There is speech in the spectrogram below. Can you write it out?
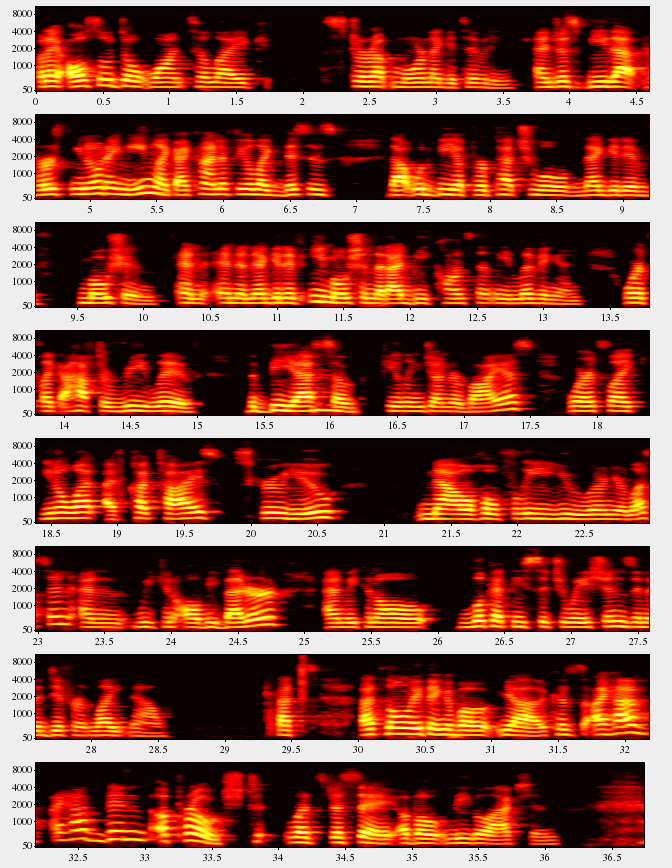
But I also don't want to like stir up more negativity and just be that person. You know what I mean? Like I kind of feel like this is that would be a perpetual negative motion and, and a negative emotion that I'd be constantly living in, where it's like I have to relive the BS mm-hmm. of feeling gender bias, where it's like, you know what? I've cut ties. Screw you. Now, hopefully you learn your lesson and we can all be better and we can all look at these situations in a different light now. That's, that's the only thing about, yeah, cause I have, I have been approached, let's just say about legal action.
